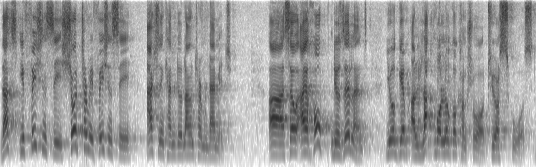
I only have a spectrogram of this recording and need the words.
That's efficiency, short-term efficiency actually can do long-term damage. Uh, so I hope New Zealand, you'll give a lot more local control to your schools,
